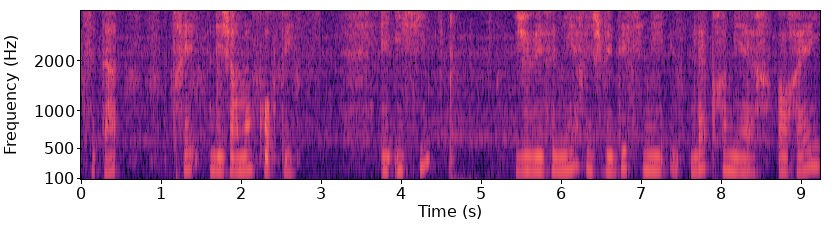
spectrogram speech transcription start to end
c'est un trait légèrement courbé. Et ici, je vais venir et je vais dessiner la première oreille.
